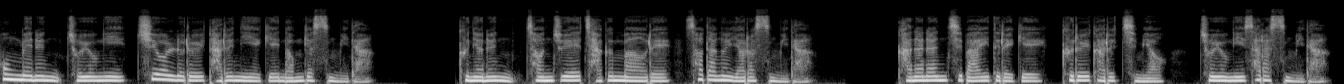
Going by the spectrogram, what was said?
홍매는 조용히 취월루를 다른 이에게 넘겼습니다. 그녀는 전주의 작은 마을에 서당을 열었습니다. 가난한 집 아이들에게 글을 가르치며 조용히 살았습니다.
